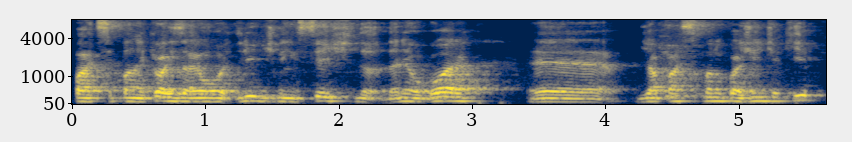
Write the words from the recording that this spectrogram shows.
participando aqui, o Isael Rodrigues, Nem Seixas, Daniel Gora, é, já participando com a gente aqui,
